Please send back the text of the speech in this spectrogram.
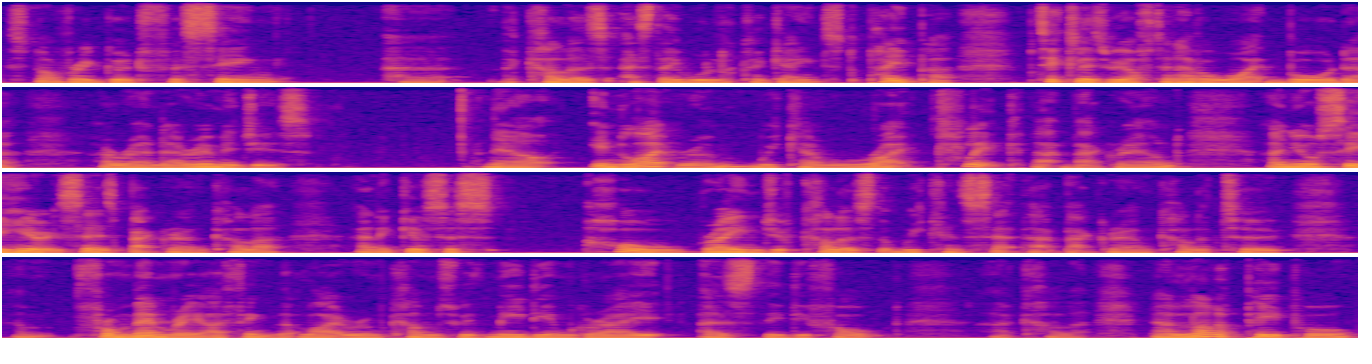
it's not very good for seeing uh, the colours as they will look against paper, particularly as we often have a white border around our images. Now in Lightroom we can right click that background and you'll see here it says background color and it gives us a whole range of colors that we can set that background color to. Um, from memory I think that Lightroom comes with medium grey as the default uh, color. Now a lot of people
